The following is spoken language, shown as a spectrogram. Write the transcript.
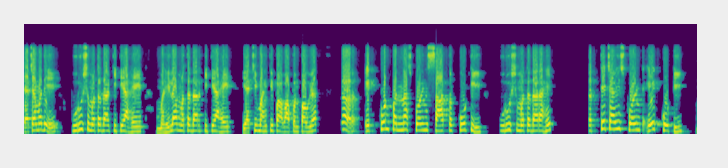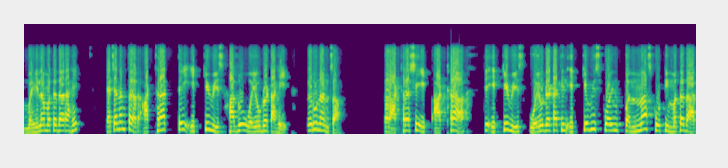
त्याच्यामध्ये पुरुष मतदार किती आहेत महिला मतदार किती आहेत याची माहिती आपण पाहूयात. तर एकोणपन्नास पॉईंट सात कोटी पुरुष मतदार आहेत सत्तेचाळीस पॉईंट एक कोटी महिला मतदार आहेत. त्याच्यानंतर अठरा ते एकवीस हा जो वयोगट आहे तरुणांचा. तर अठराशे एक अठरा ते एकवीस वयोगटातील एकवीस पॉईंट पन्नास कोटी मतदार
